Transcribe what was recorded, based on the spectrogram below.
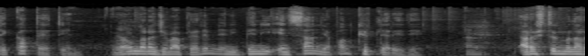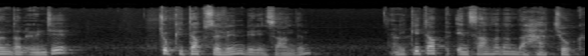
dikkat ettin? Ben onlara cevap verdim. Yani beni insan yapan Kürtler idi. Araştırmalarımdan önce çok kitap seven bir insandım. Yani kitap insanlardan daha çok,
